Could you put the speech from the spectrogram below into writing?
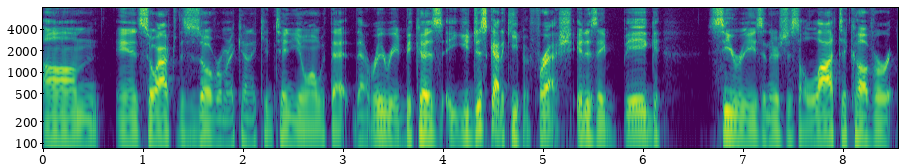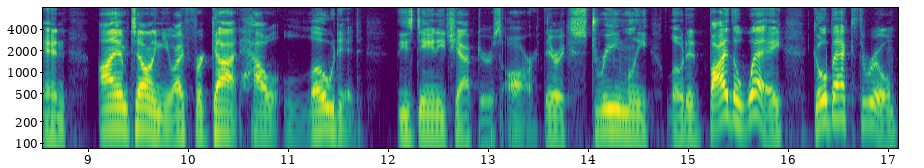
Um, and so after this is over, I'm going to kind of continue on with that that reread because you just got to keep it fresh. It is a big series and there's just a lot to cover. And I am telling you, I forgot how loaded these Danny chapters are. They're extremely loaded. By the way, go back through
